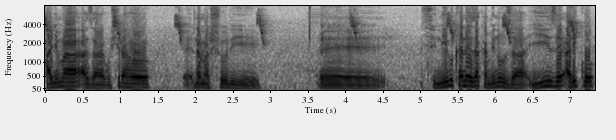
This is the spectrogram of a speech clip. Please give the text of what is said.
hanyuma aza gushyiraho eh, n'amashuri eh, sinibuka neza kaminuza yize ariko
